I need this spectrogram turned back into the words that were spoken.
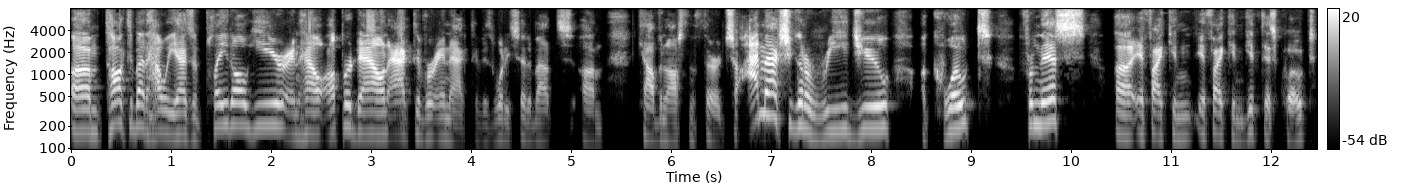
Um, talked about how he hasn't played all year and how up or down, active or inactive is what he said about um, Calvin Austin III. So I'm actually going to read you a quote from this uh, if I can if I can get this quote.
